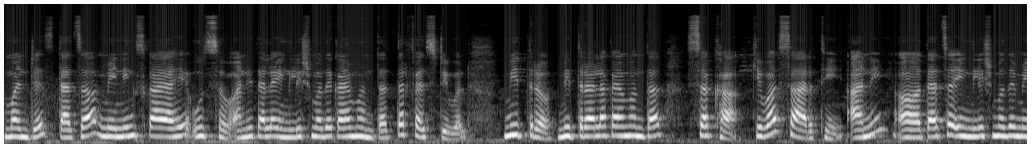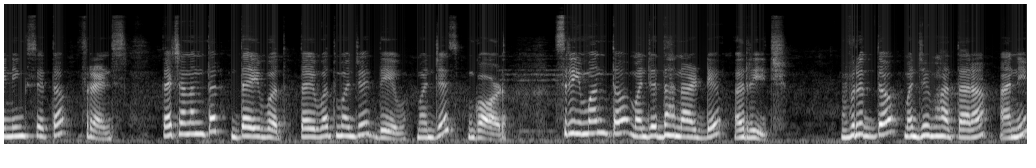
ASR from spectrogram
म्हणजेच त्याचा मिनिंग्स काय आहे? उत्सव. आणि त्याला इंग्लिशमध्ये काय म्हणतात? तर फेस्टिवल मित्र मित्राला काय म्हणतात? सखा किंवा सारथी. आणि त्याचं इंग्लिशमध्ये मिनिंग्स येतं फ्रेंड्स त्याच्यानंतर दैवत. दैवत म्हणजे देव म्हणजेच गॉड श्रीमंत म्हणजे धनाढ्य रिच वृद्ध म्हणजे म्हातारा आणि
